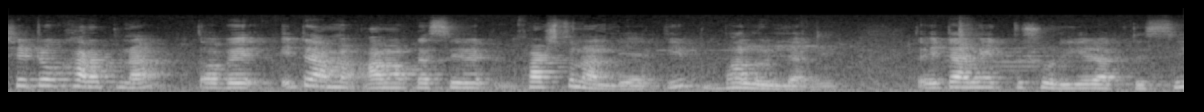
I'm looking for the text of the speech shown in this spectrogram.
সেটাও খারাপ না, তবে এটা আমার আমার কাছে পার্সোনালি আর কি ভালোই লাগে। তো এটা আমি একটু সরিয়ে রাখতেছি।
